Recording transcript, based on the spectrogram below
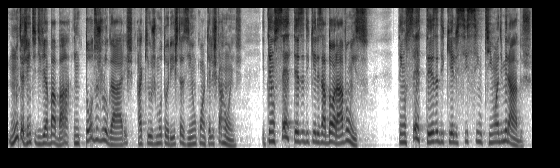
muita gente devia babar em todos os lugares a que os motoristas iam com aqueles carrões. E tenho certeza de que eles adoravam isso. Tenho certeza de que eles se sentiam admirados.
